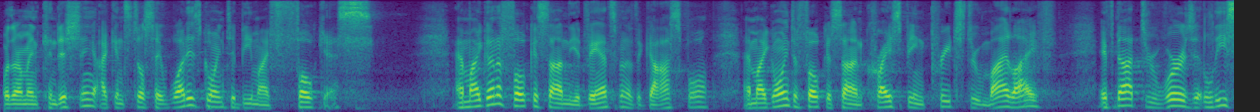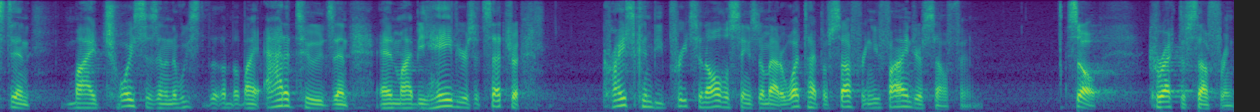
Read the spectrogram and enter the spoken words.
whether I'm in conditioning, I can still say, what is going to be my focus? Am I going to focus on the advancement of the gospel? Am I going to focus on Christ being preached through my life? If not through words, at least in my choices and my attitudes and, and my behaviors, etc. Christ can be preached in all those things no matter what type of suffering you find yourself in. So, corrective suffering,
